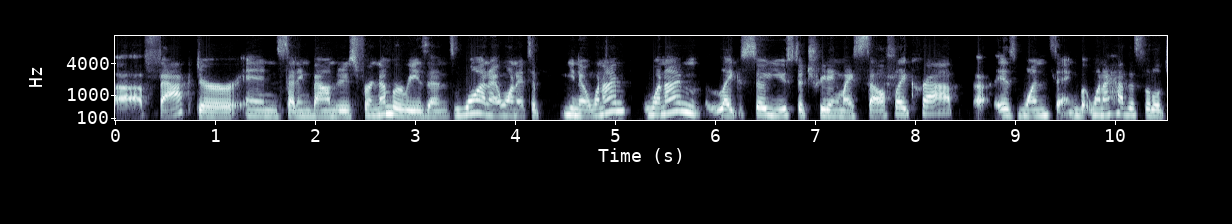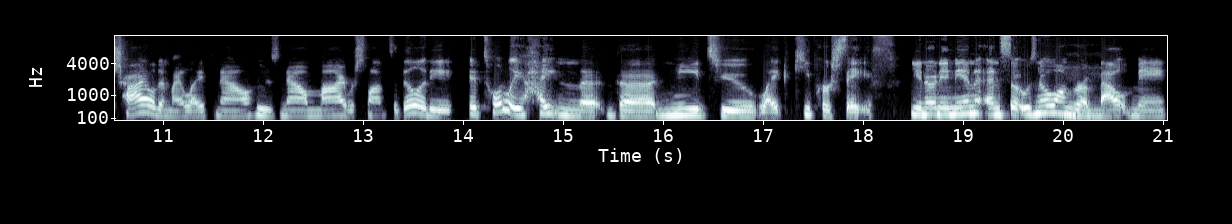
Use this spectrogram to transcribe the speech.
uh, factor in setting boundaries for a number of reasons. One, I wanted to, you know, when I'm when I'm like so used to treating myself like crap uh, is one thing, but when I have this little child in my life now who's now my responsibility, it totally heightened the the need to like keep her safe. You know what I mean? And so it was no longer mm-hmm. about me.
